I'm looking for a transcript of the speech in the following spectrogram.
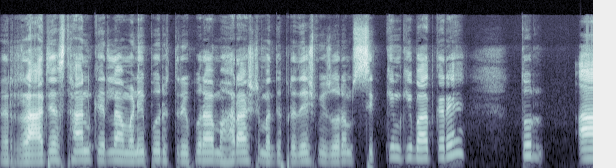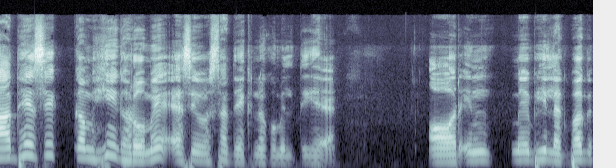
राजस्थान, केरला, मणिपुर, त्रिपुरा, महाराष्ट्र, मध्य प्रदेश, मिजोरम, सिक्किम की बात करें तो आधे से कम ही घरों में ऐसी व्यवस्था देखने को मिलती है। और इनमें भी लगभग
